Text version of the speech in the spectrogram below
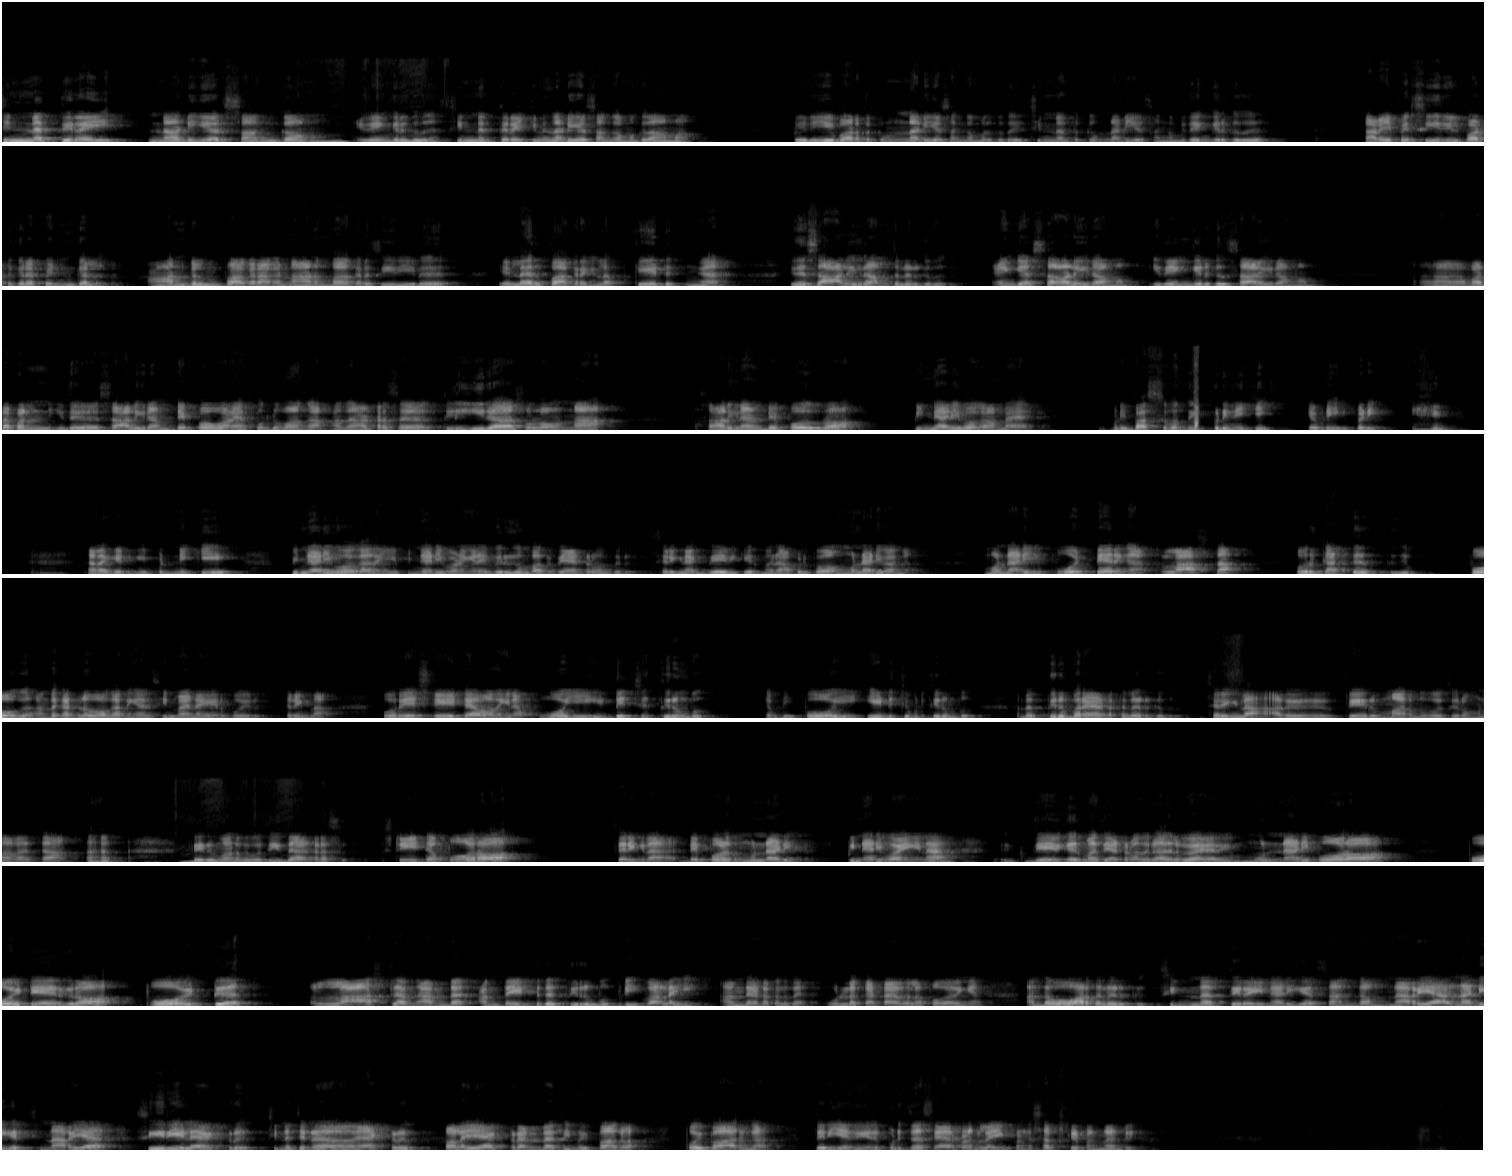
சின்னத்திரை நடிகர் சங்கம். இது எங்கே இருக்குது? சின்ன திரைக்குன்னு நடிகர் சங்கம் இருக்குது ஆமாம் பெரிய படத்துக்கும் நடிகர் சங்கம் இருக்குது சின்னத்துக்கும் நடிகர் சங்கம். இது எங்கே இருக்குது? நிறைய பேர் சீரியல் பாட்டுக்கிற பெண்கள் ஆண்களும் பார்க்குறாங்க நானும் பார்க்குற சீரியலு. எல்லோரும் பார்க்குறீங்களா கேட்டுக்குங்க. இது சாலிகிராமத்தில் இருக்குது. எங்கே? சாலிகிராமம். இது எங்கே இருக்குது சாலை கிராமம் வடபன் இது சாலிகிராம் டெப்போ வேணா சொல்லுவாங்க. அந்த அட்ரஸை கிளியராக சொல்லணும்னா சாலிகிராம் டெப்போ இருக்கிறோம் பின்னாடி போகாமல் இப்படி பஸ் வந்து இப்படி நிற்கி எப்படி? இப்படி. நல்லா கேட்டுங்க. இப்படி நிற்கி பின்னாடி போகாதீங்க. பின்னாடி போனீங்கன்னா விருகம்பாக்கம் தேட்டர் வந்துடு சரிங்களா? தேவிக்கிற மாதிரி. அப்படி போகாமல் முன்னாடி வாங்க. முன்னாடி போயிட்டே இருங்க. லாஸ்ட்டாக ஒரு கட்டுக்கு போகு. அந்த கட்டில் போகாதீங்க. அது சினிமா நகர் போயிடும் சரிங்களா? ஒரே ஸ்ட்ரெயிட்டாக வந்தீங்கன்னா போய் இடித்து திரும்பு. எப்படி? போய் இடித்து இப்படி திரும்பு. அந்த திரும்புகிற இடத்துல இருக்குது. சரிங்களா? அது தெரு மறந்து போச்சு. ரொம்ப நாளாச்சா? தெரு மறந்து போச்சு. இது அட்ரஸ் ஸ்ட்ரெயிட்டாக போகிறோம் சரிங்களா? டெப்போ வந்து முன்னாடி பின்னாடி போனீங்கன்னா தேவி கர்மா தேட்டர் வந்துடும் அதில் போய் முன்னாடி போகிறோம் போயிட்டே இருக்கிறோம். போயிட்டு லாஸ்ட் அந்த அந்த அந்த எண்டு தான் திரும்ப. இப்படி வலை அந்த இடத்துல தான். உள்ளே கட்டாததெல்லாம் போகாதீங்க. அந்த ஓரத்தில் இருக்குது சின்ன திரை நடிகர் சங்கம். நிறையா நடிகர் சி- நிறையா சீரியல் ஆக்டரு சின்ன சின்ன ஆக்டரு பழைய ஆக்டர் எல்லாத்தையும் போய் பார்க்கலாம். போய் பாருங்கள் தெரியாதீங்க பிடிச்சா ஷேர் பண்ணுங்கள் லைக் பண்ணுங்கள் சப்ஸ்கிரைப் பண்ணுங்கள் நன்றி.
